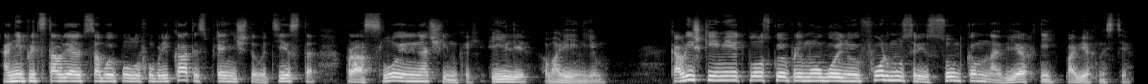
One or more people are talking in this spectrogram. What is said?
Они представляют собой полуфабрикат из пряничного теста, прослоенный начинкой или вареньем. Ковришки имеют плоскую прямоугольную форму с рисунком на верхней поверхности.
